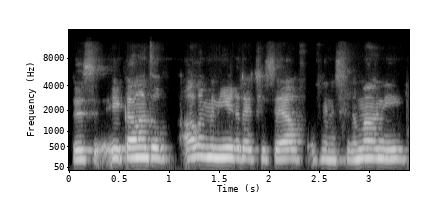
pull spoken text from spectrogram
Dus je kan het op alle manieren dat je zelf, of in een ceremonie,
